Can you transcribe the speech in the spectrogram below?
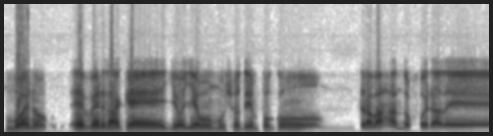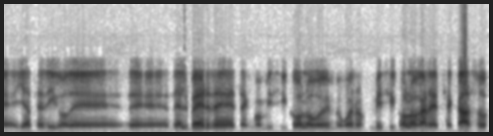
Bueno, es verdad que yo llevo mucho tiempo con trabajando fuera de, ya te digo, de, de, del verde, tengo mi psicólogo, bueno, mi psicóloga en este caso,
